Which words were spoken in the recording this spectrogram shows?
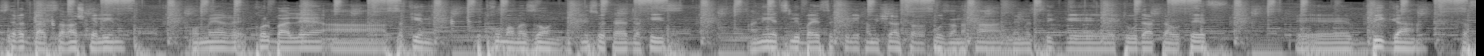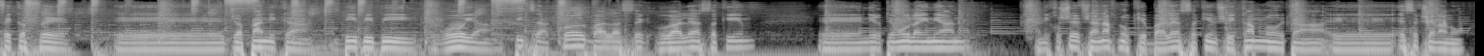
סרט בעשרה שקלים. אומר, כל בעלי העסקים בתחום המזון הכניסו את היד לכיס. אני אצלי בעסק שלי 15% הנחה למשיג אה, תעודת העוטף. אה, ביגה, קפה קפה, אה, ג'פניקה, BBB, רויה, פיצה, כל בעלי, עסק, בעלי עסקים נרתמו לעניין. אני חושב שאנחנו כבעלי עסקים שהקמנו את העסק שלנו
